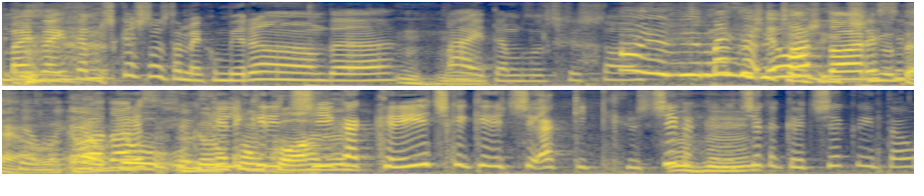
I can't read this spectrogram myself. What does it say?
Mas aí temos questões também com Miranda. Uhum. Aí temos outras questões. Miranda, Mas eu, gente, eu é adoro esse dela, filme. tá? Eu É, adoro eu- esse filme. Porque ele concordo- critica, critica, critica, critica, Uhum. critica, critica, então.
